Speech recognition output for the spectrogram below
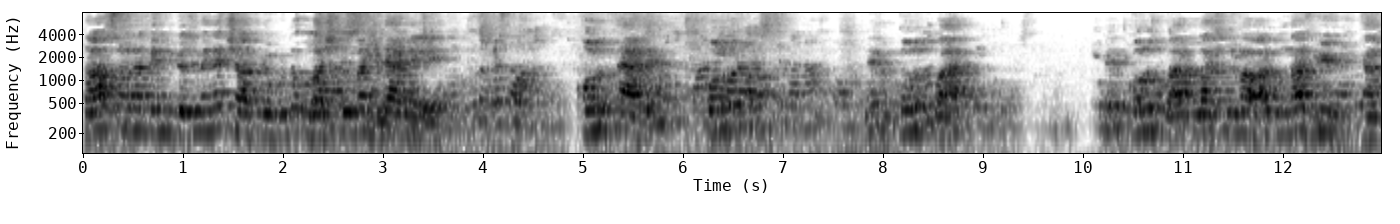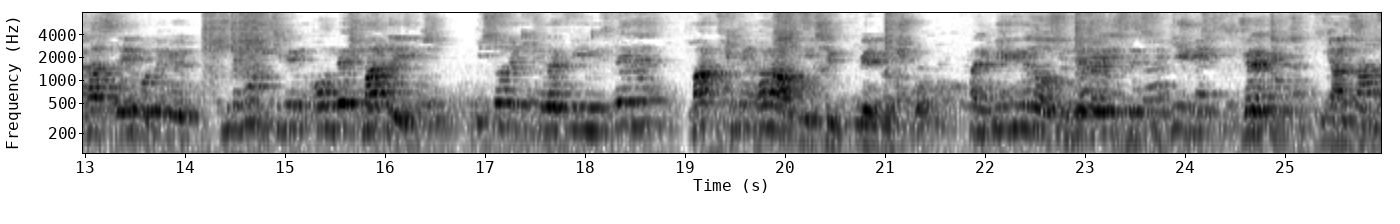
Daha sonra benim gözüme ne çarpıyor burada? Ulaştırma giderleri. Konut nerede? Konut değil mi? Konut var. Değil mi? Konut var, ulaştırma var. Bunlar büyük. Yani pastayı burada görüyoruz. Şimdi bu 2015 Mart ayı için. Bir sonraki grafiğimizde de Mart 2016 için verilmiş bu. Hani bilginiz olsun diye böyle istatistiki bir grafik yansıtmış.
